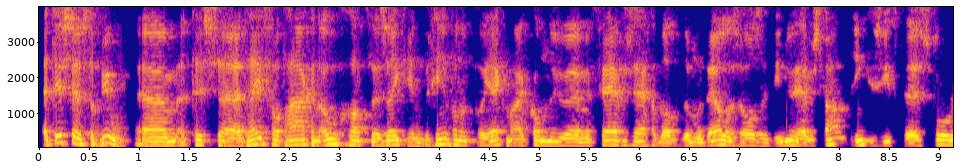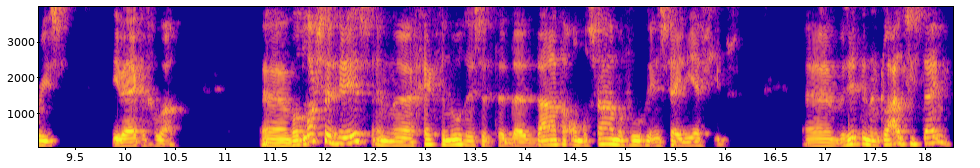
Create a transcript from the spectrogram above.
Het is stabiel. Um, het, is, het heeft wat haken en ogen gehad, zeker in het begin van het project. Maar ik kan nu met verve zeggen dat de modellen zoals we die nu hebben staan, inclusief de stories, die werken gewoon. Uh, wat lastiger is, en uh, gek genoeg, is het de data allemaal samenvoegen in CDF-views. Uh, we zitten in een cloud systeem.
